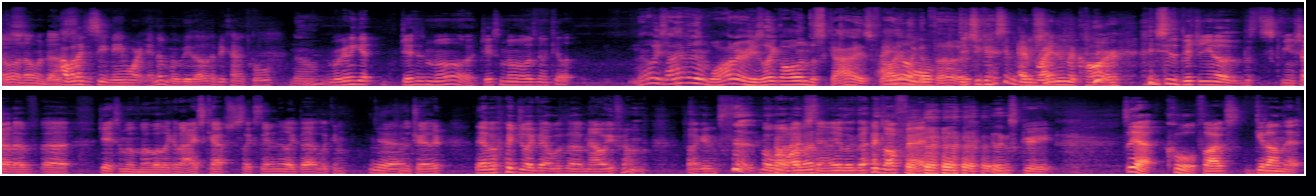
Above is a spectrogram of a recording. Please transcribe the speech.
well, no one does. I would like to see Namor in a movie, though. That'd be kind of cool. No, We're gonna get Jason Momoa. Jason Momoa is gonna kill it. no, he's not even in water. He's like all in the skies, flying like know. a thug. Did you guys see the And picture? right in the car. Did you see the picture? You know the screenshot of uh, Jason Momoa like in the ice caps, just like standing there like that, looking yeah. in the trailer. They have a picture like that with uh, Maui from fucking Moana, Moana? just standing there like that. He's all fat. he looks great. So yeah, cool. Fox, get on that.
